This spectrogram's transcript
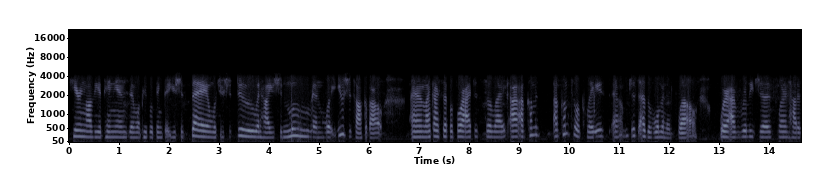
hearing all the opinions and what people think that you should say and what you should do and how you should move and what you should talk about. And like I said before, I just feel like I, I've come I've come to a place, um, just as a woman as well, where I've really just learned how to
